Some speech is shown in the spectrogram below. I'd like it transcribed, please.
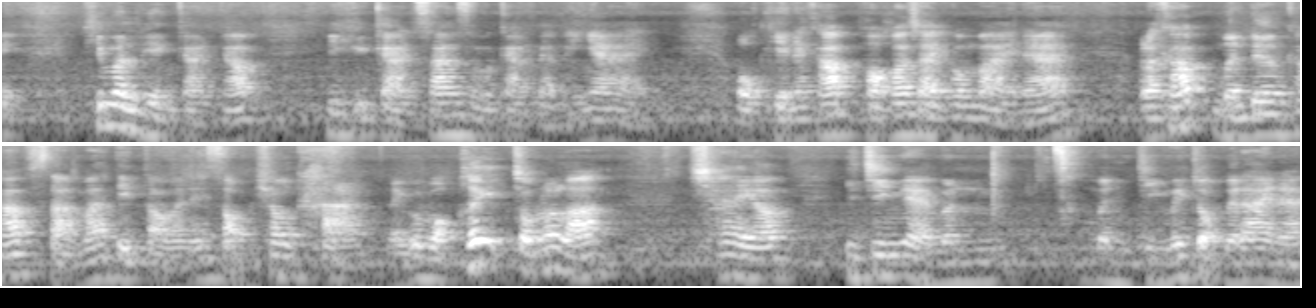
ขที่มันเรียงกันครับ นี่คือการสร้างสมการแบบง่ายๆโอเคนะครับ พอเข้าใจความหมายนะแล้วครับ เหมือนเดิมครับ สามารถติดต่อกันได้ 2 ช่องทางแล้วก็บอก เฮ้ย จบแล้วเหรอ ใช่ครับ จริงๆเนี่ยมันมันจริงไม่จบก็ได้นะ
